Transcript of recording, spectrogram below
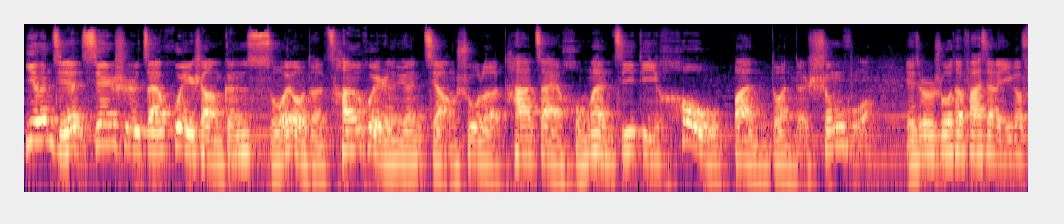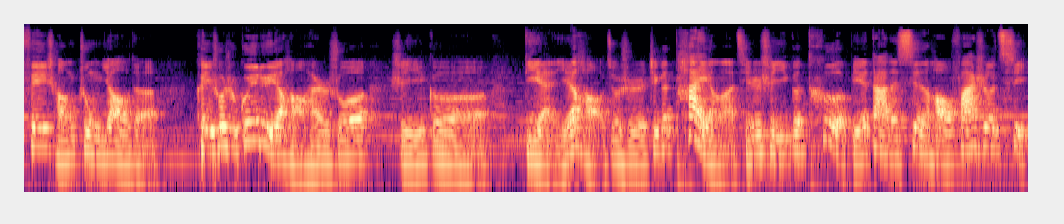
叶文洁先是在会上跟所有的参会人员讲述了他在红岸基地后半段的生活，也就是说，他发现了一个非常重要的，可以说是规律也好，还是说是一个点也好，就是这个太阳啊，其实是一个特别大的信号发射器。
